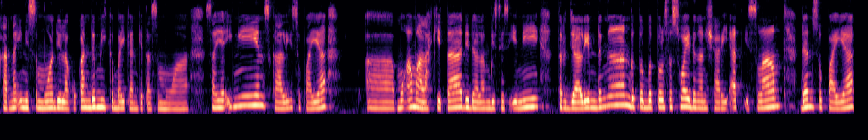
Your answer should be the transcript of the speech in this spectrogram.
karena ini semua dilakukan demi kebaikan kita semua. Saya ingin sekali supaya uh, muamalah kita di dalam bisnis ini terjalin dengan betul-betul sesuai dengan syariat Islam dan supaya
